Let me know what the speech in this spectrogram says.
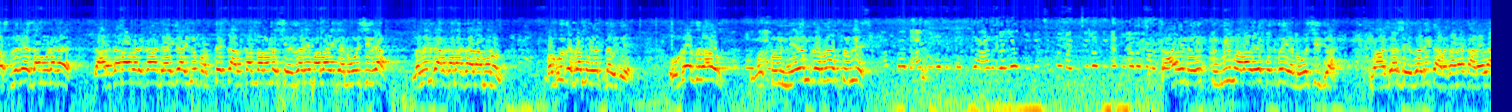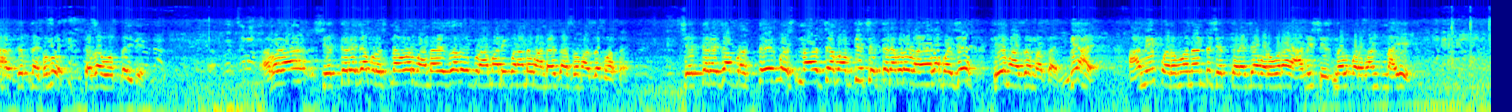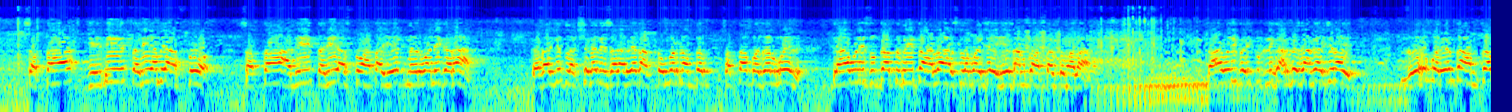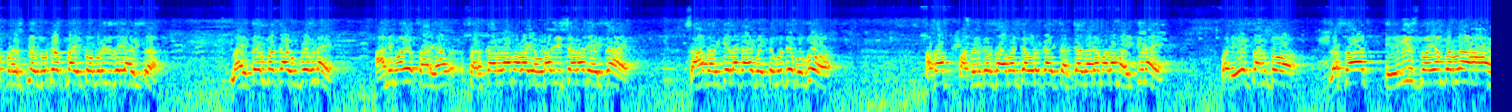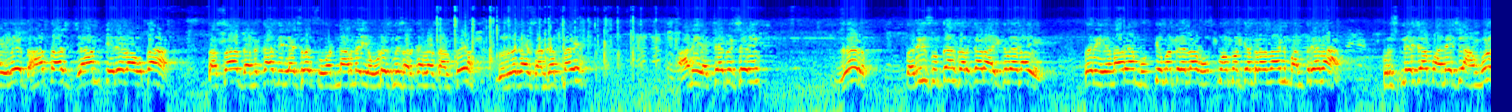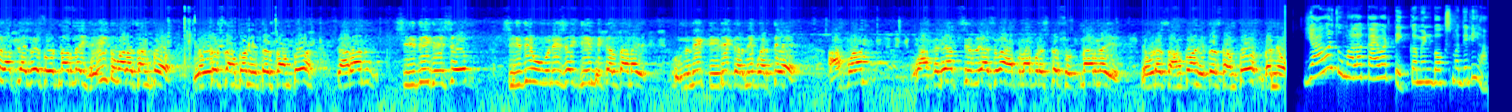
असलं काय सांगू नका. कारखाना बिरखाना द्यायच्या ऐवजी प्रत्येक कारखानदारानं शेजारी मला एक एनओसी द्या. नवीन कारखाना काढा म्हणून. बघू कसा मिळत नाही ते उगाच राव मग तुम्ही नियम करणार तुम्ही. काय नाही तुम्ही मला एक फक्त एनओसी द्या. माझ्या शेजारी कारखाना काढायला हरकत नाही. बघू त्याचा होत नाही ते. हा बघा शेतकऱ्याच्या प्रश्नावर मांडायचं प्रामाणिकपणानं मांडायचं असं माझं मत आहे. शेतकऱ्याच्या प्रत्येक प्रश्नाच्या बाबतीत शेतकऱ्याबरोबर राहायला पाहिजे हे माझं मत आहे. मी आहे. आम्ही परमनंट शेतकऱ्याच्या बरोबर आहे. आम्ही सिजनल परमनंट नाही. सत्ता गेली तरी आम्ही असतो. सत्ता आली तरी असतो. आता एक मेहरबानी करा. कदाचित लक्षणं दिसायला लागल्यात ऑक्टोबर नंतर सत्ता बदल होईल. त्यावेळी सुद्धा तुम्ही इथं आलं असलं पाहिजे. हे सांगतो आता तुम्हाला. त्यावेळी कुठली कारणं सांगायची नाहीत. जोपर्यंत आमचा प्रश्न सुटत नाही तोपर्यंत यायचं. नाहीतर मग काय उपयोग नाही. आणि मग या सरकारला मला एवढाच इशारा द्यायचा आहे. सहा तारखेला काय बैठक होते बघू. आता पाटणकर साहेबांच्यावर काही चर्चा झाल्या मला माहिती नाही. पण एक सांगतो जसा तेवीस नोव्हेंबरला हा हायवे दहा तास जाम केलेला होता तसा दणका दिल्याशिवाय सोडणार नाही एवढंच मी सरकारला सांगतो. दुसरं काय सांगत नाही. आणि याच्यापेक्षाही जर तरी सुद्धा सरकार ऐकलं नाही तर येणाऱ्या मुख्यमंत्र्याला उपमुख्यमंत्र्याला आणि मंत्र्याला कृष्णेच्या पाण्याची आंघोळ घातल्याशिवाय सोडणार नाही हेही तुम्हाला सांगतो. एवढंच सांगतो आणि इतर सांगतो. कारण सीधी घे से सीधी उंगली से घी निकलता नाही उंगली टीडी करणी पडते. आहे आपण वाकड्यात शिरल्याशिवाय आपला प्रश्न सुटणार नाही. एवढं सांगतो आणि इथं सांगतो. धन्यवाद. यावर तुम्हाला काय वाटते? कमेंट बॉक्समध्ये लिहा.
